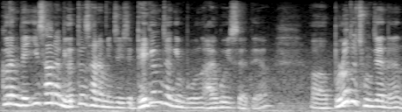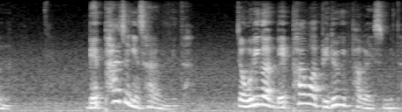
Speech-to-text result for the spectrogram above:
그런데 이 사람이 어떤 사람인지 이제 배경적인 부분을 알고 있어야 돼요. 어, 블러드 총재는 매파적인 사람입니다. 자, 우리가 매파와 비둘기파가 있습니다.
